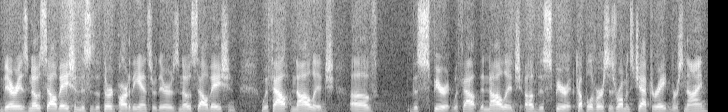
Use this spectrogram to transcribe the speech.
There is no salvation. This is the third part of the answer. There is no salvation without knowledge of the Spirit, without the knowledge of the Spirit. A couple of verses, Romans chapter 8 and verse 9.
